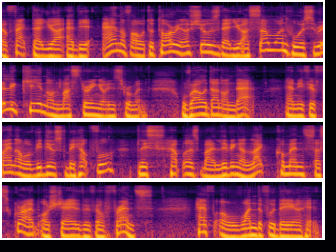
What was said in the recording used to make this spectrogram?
The fact that you are at the end of our tutorial shows that you are someone who is really keen on mastering your instrument. Well done on that. And if you find our videos to be helpful, please help us by leaving a like, comment, subscribe or share it with your friends. Have a wonderful day ahead.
